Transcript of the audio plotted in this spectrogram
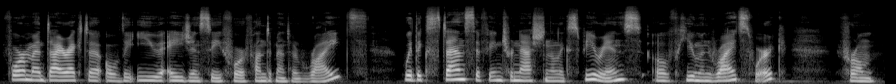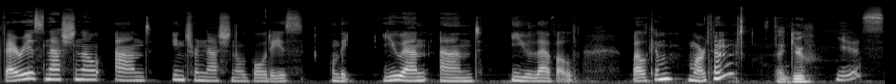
former director of the EU Agency for Fundamental Rights, with extensive international experience of human rights work from various national and international bodies on the UN and EU level. Welcome, Martin. Thank you. Yes.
